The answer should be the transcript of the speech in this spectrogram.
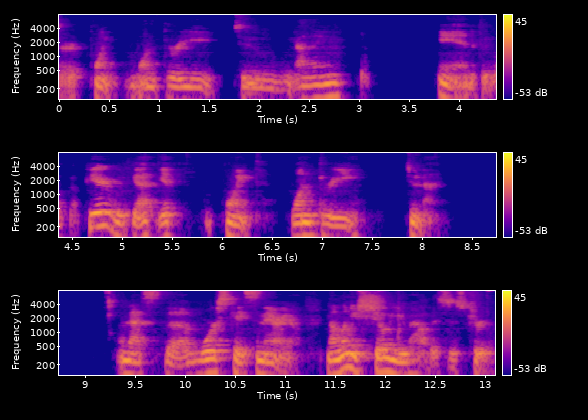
or 0.1329. And if we look up here, we've got, yep, 0.1329. And that's the worst case scenario. Now let me show you how this is true.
